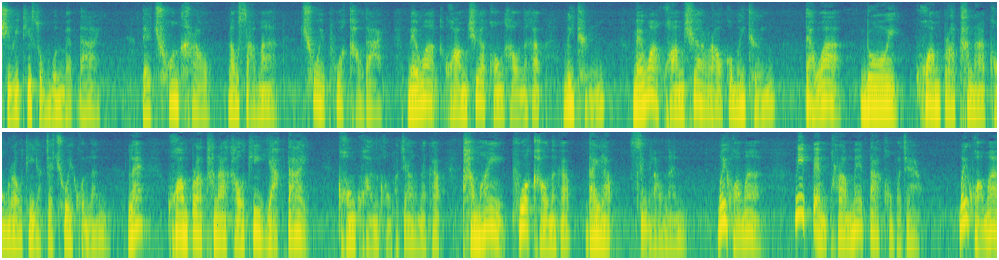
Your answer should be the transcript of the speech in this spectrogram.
ชีวิตที่สมบูรณ์แบบได้ แต่ช่วงคราวเราสามารถช่วยพวกเขาได้ แม้ว่าความเชื่อของเขานะครับ ไม่ถึง แม้ว่าความเชื่อเราก็ไม่ถึง แต่ว่าโดยความปรารถนาของเราที่อยากจะช่วยคนนั้น และความปรารถนาเขาที่อยากได้ของขวัญของพระเจ้านะครับทำให้พวกเขานะครับได้รับสิ่งเหล่านั้น ไม่ความว่านี่เป็นพระเมตตาของพระเจ้า ไม่ความว่า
